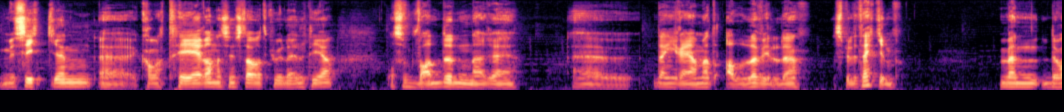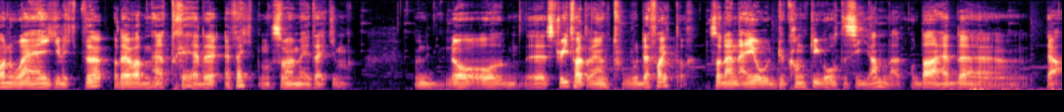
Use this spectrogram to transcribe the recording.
musikken, Uh, karakterene syns jeg har vært kule hele tida. Og så var det den derre eh, Den greia med at alle ville spille Tekken. Men det var noe jeg ikke likte, og det var den her 3D-effekten som er med i Tekken. Og, og eh, Street Fighter er en 2D-fighter, så den er jo Du kan ikke gå til sidene der. Og da er det Ja.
